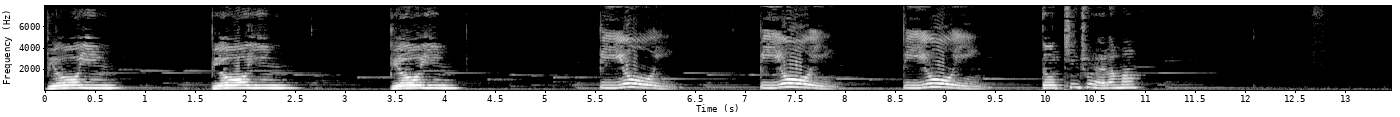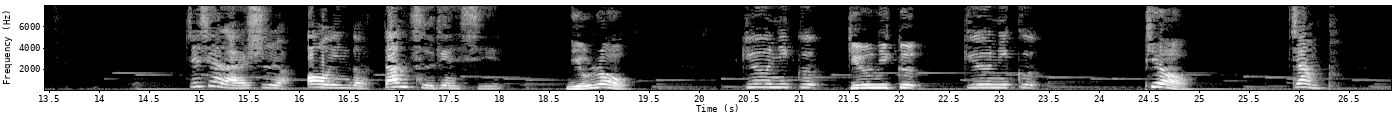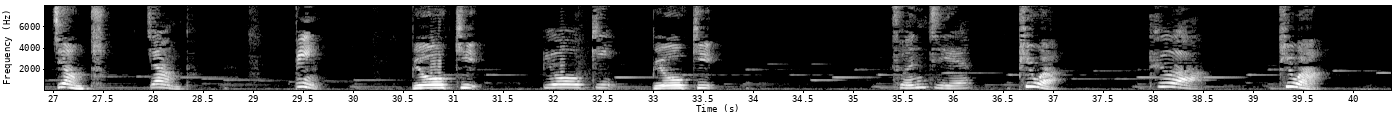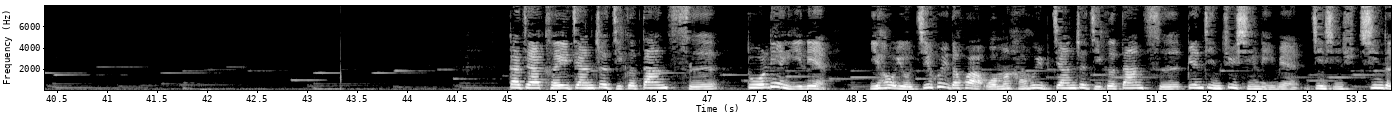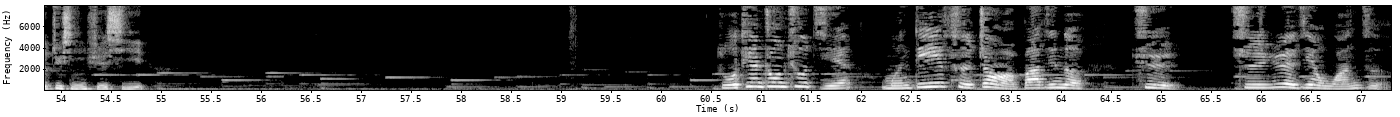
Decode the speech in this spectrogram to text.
标音，标音，标音，美容院美容院美容院都听出来了吗？接下来是奥音的单词练习。牛肉、牛肉、牛肉、牛肉、跳、jump、jump、jump、病、病気、病気、病気、纯洁、pure、pure、pure。大家可以将这几个单词多练一练，以后有机会的话，我们还会将这几个单词编进句型里面，进行新的句型学习。昨天中秋节，我们第一次正儿八经的去吃月见丸子，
